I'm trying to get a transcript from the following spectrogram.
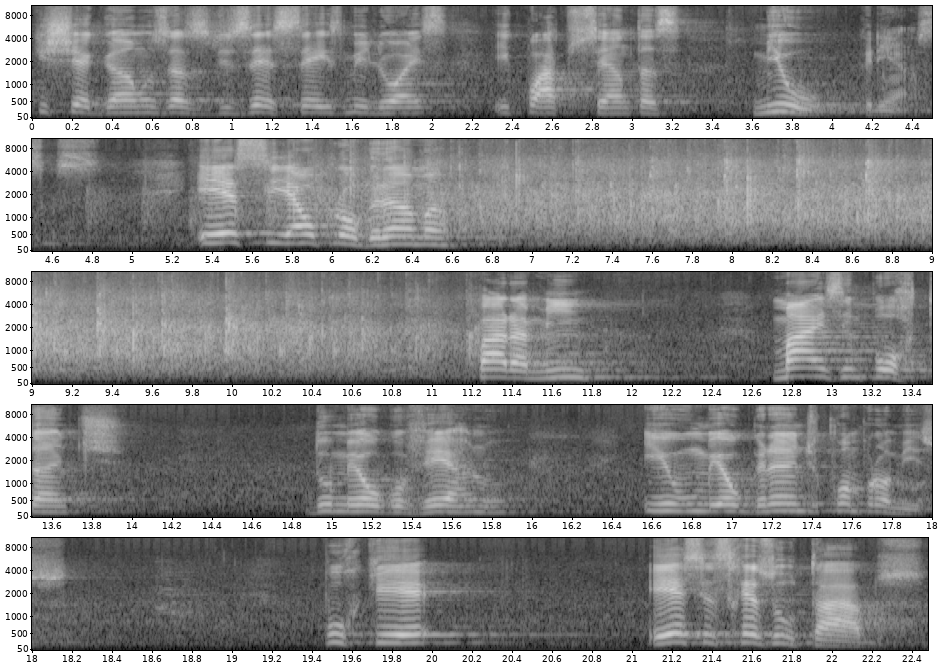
que chegamos às 16 milhões e 400 mil crianças. Esse é o programa para mim, mais importante do meu governo e o meu grande compromisso. Porque esses resultados,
